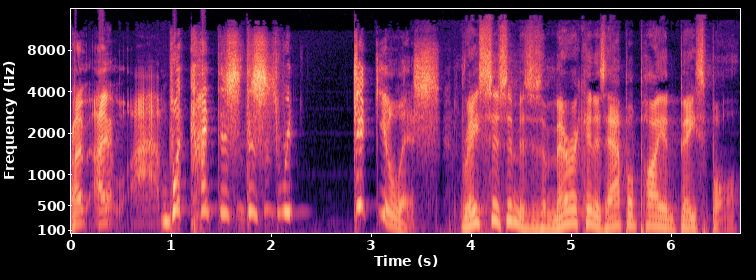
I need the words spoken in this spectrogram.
I, I, I what kind? This this is ridiculous. Racism is as American as apple pie and baseball.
